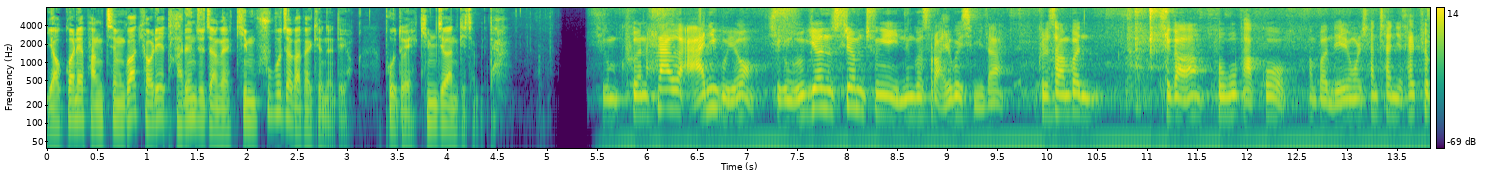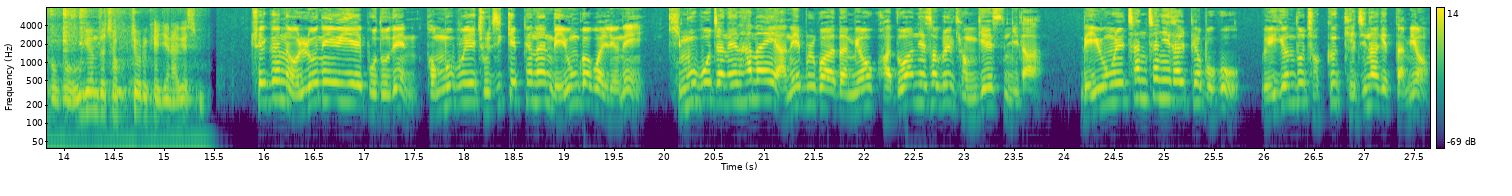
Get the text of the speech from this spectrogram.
여권의 방침과 결이 다른 주장을 김 후보자가 밝혔는데요. 보도에 김재환 기자입니다. 지금 그건 하나가 아니고요. 지금 의견 수렴 중에 있는 것으로 알고 있습니다. 그래서 한번 제가 보고받고 한번 내용을 찬찬히 살펴보고 의견도 적극적으로 개진하겠습니다. 최근 언론에 의해 보도된 법무부의 조직 개편한 내용과 관련해 김 후보자는 하나의 안에 불과하다며 과도한 해석을 경계했습니다. 내용을 찬찬히 살펴보고 의견도 적극 개진하겠다며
